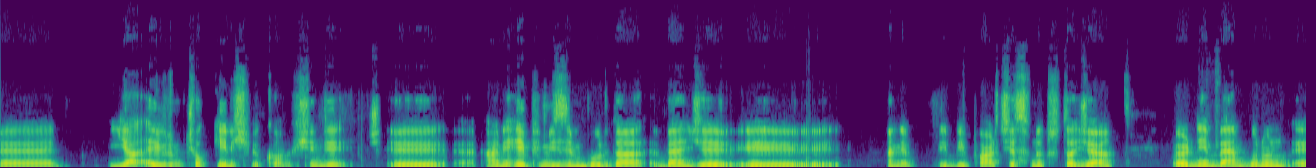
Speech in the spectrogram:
Ee, ya evrim çok geniş bir konu. Şimdi e, hani hepimizin burada bence e, hani bir, bir parçasını tutacağı. Örneğin ben bunun e,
